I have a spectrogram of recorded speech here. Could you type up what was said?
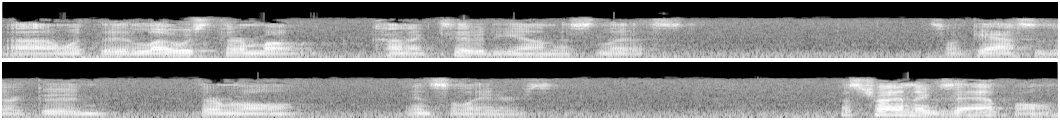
uh, with the lowest thermal conductivity on this list. So gases are good thermal insulators. Let's try an example.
